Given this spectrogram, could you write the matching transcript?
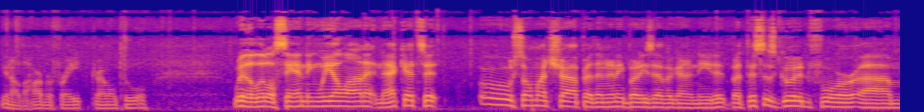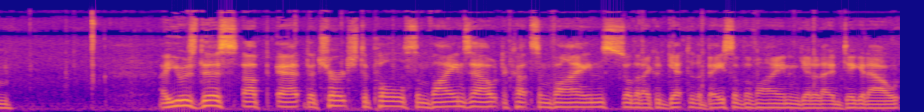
you know the Harbor Freight Dremel tool, with a little sanding wheel on it, and that gets it oh so much sharper than anybody's ever going to need it. But this is good for. Um, I used this up at the church to pull some vines out, to cut some vines so that I could get to the base of the vine and get it and dig it out.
